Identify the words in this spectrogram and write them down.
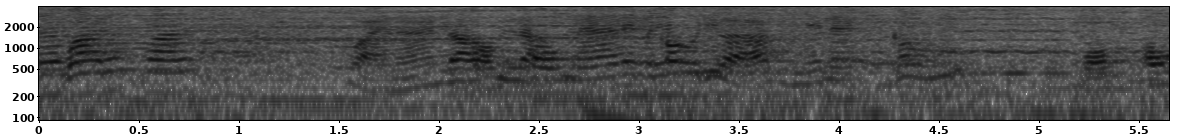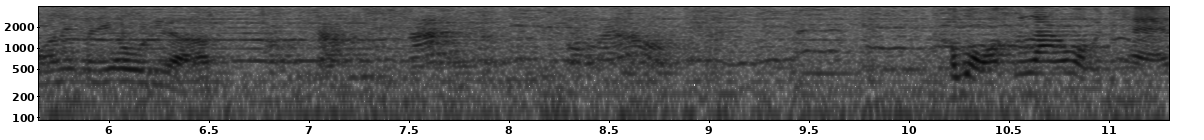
อว่าแล้วว่าไหวนะเราคือเราตรงนะเล่นมาริโอดีกว่าครับอย่างนี้นะกล้องนี้ บอกเอาเล่นมาริโอดีกว่าครับจับมีนะต้องแล้วเขาบอกว่าข้างล่างเขาบอกเป็นแผน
